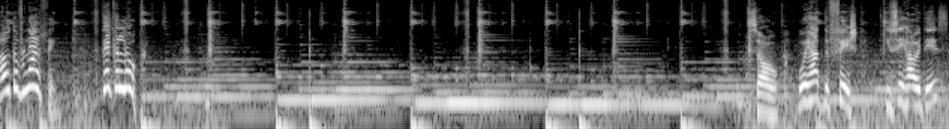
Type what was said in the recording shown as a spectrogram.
out of nothing. Take a look. So we had the fish. You see how it is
